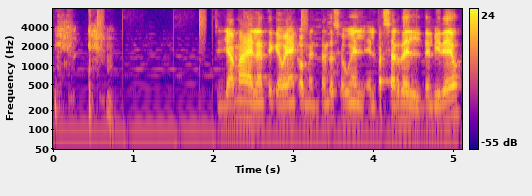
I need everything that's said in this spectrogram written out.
ya más adelante que vayan comentando según el, pasar del, del, video,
